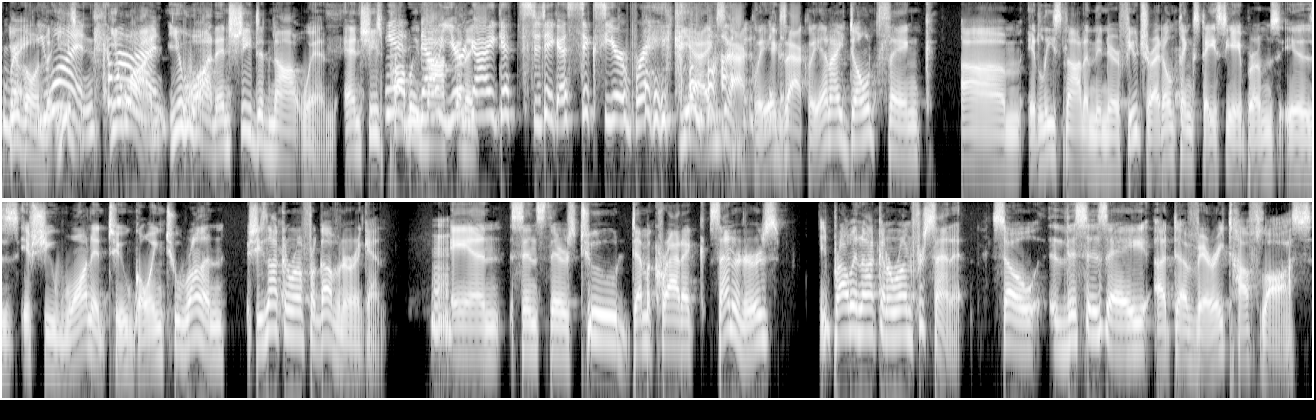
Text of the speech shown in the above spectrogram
You're right. going. You won. Come you on. won. You won, and she did not win, and she's yeah, probably now your gonna... guy gets to take a six-year break. Come yeah, exactly, on. exactly. And I don't think, um, at least not in the near future, I don't think Stacey Abrams is, if she wanted to, going to run. She's not going to run for governor again. Hmm. And since there's two Democratic senators, he's probably not going to run for Senate. So this is a, a, a very tough loss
